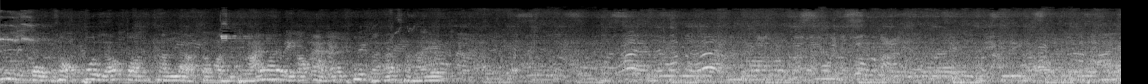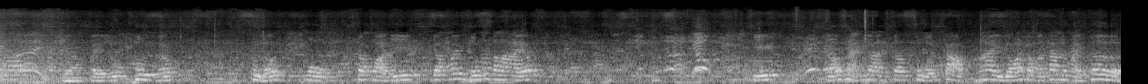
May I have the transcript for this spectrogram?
ที่โง่งสองคนแล้วบอลทันแหละจังหวะสุดท้ายได้เป็นน้องแอนได้พุ่งทางด้านซ้าย ยังไปลุกขึ้นครับแล้วงงจังหวะนี้ยังไม่พ้นอันตรายครับคิกแล้วแสงยันจะสวนกลับให้ย้อนกลับมาตั้งในไมเตอร์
